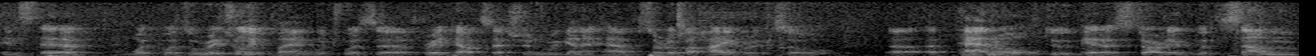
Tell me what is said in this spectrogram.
instead of what was originally planned, which was a breakout session, we're gonna have sort of a hybrid. So uh, a panel to get us started with some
